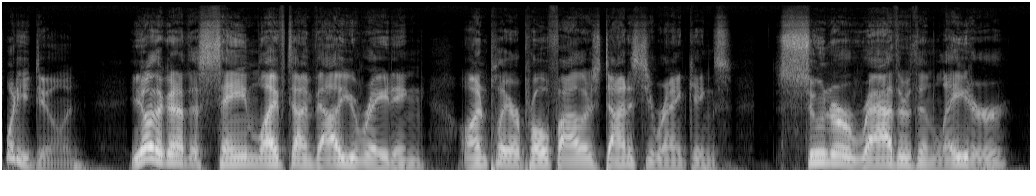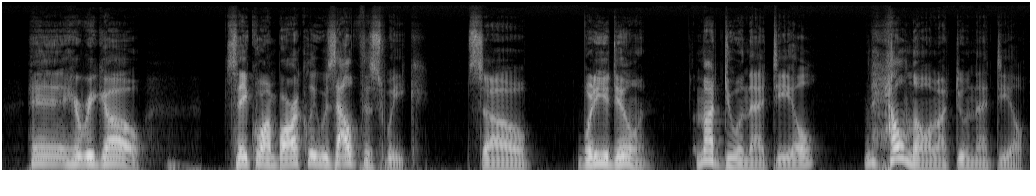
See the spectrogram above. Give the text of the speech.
What are you doing? You know they're going to have the same lifetime value rating on player profilers dynasty rankings sooner rather than later. Hey, here we go. Saquon Barkley was out this week. So what are you doing? I'm not doing that deal. Hell no, I'm not doing that deal.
